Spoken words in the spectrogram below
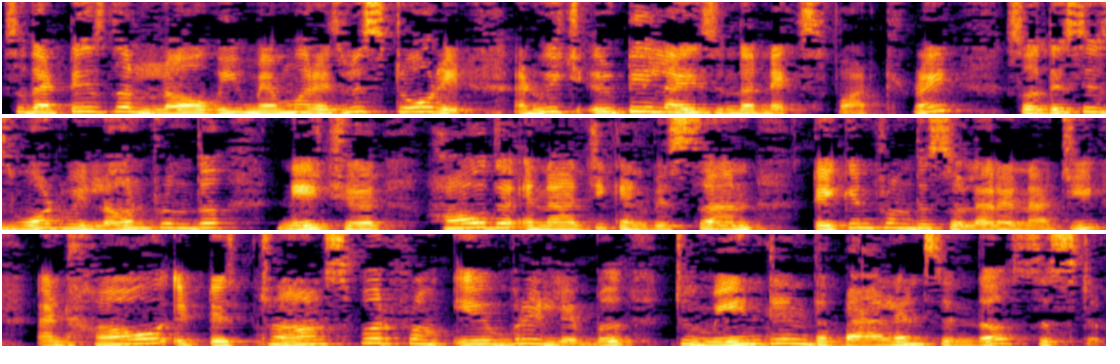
So that is the law. We memorize, we store it and which utilize in the next part, right? So this is what we learn from the nature, how the energy can be sun taken from the solar energy and how it is transferred from every level to maintain the balance in the system.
